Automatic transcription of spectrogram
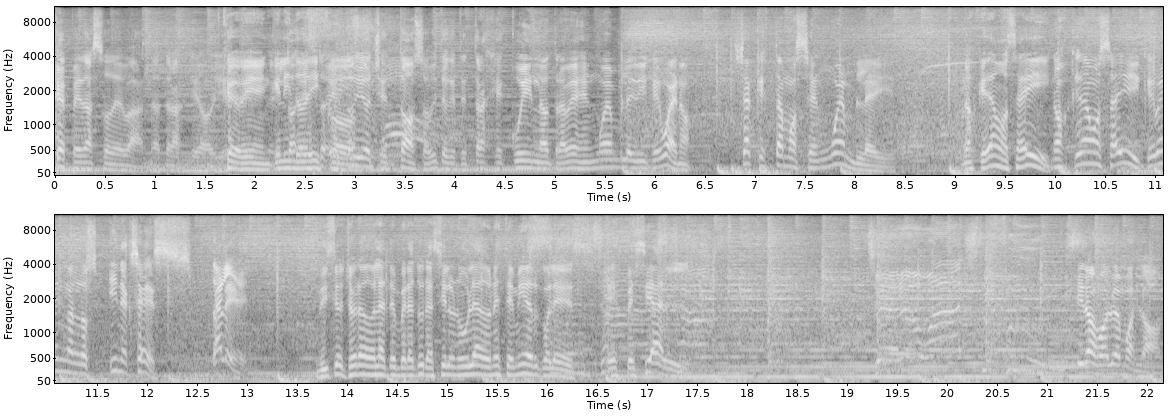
Qué pedazo de banda traje hoy. Qué eh. bien, qué lindo Estoy- disco. Estoy, estoy ochentoso, viste que te traje Queen la otra vez en Wembley y dije, bueno, ya que estamos en Wembley, Nos quedamos ahí. nos quedamos ahí, que vengan los In Excess. Dale. 18 grados la temperatura, cielo nublado en este miércoles especial. Y nos volvemos locos.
